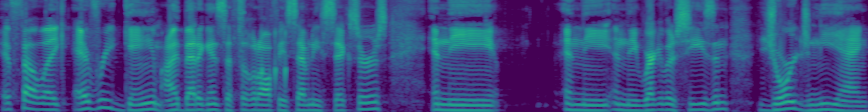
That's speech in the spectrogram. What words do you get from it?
It felt like every game I bet against the Philadelphia 76ers in the in the in the regular season, George Niang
